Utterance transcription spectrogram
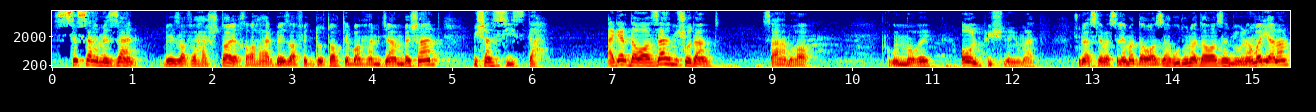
سه سهم زن. به اضافه هشتای خواهر به اضافه دوتا که با هم جمع بشند میشن سیزده. اگر دوازده می‌شدند سهم ها که اون موقع اول پیش نیومد. چون اصل مسئله ما دوازده بود اونا دوازده میبونن ولی الان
